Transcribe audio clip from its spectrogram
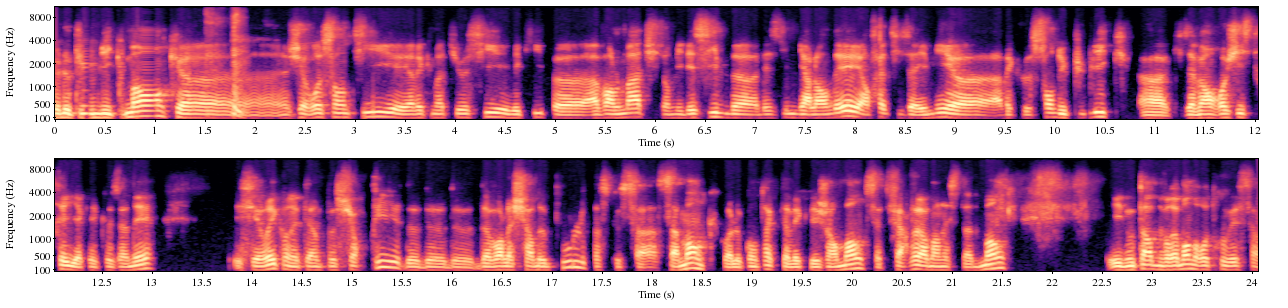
que le public manque. Euh, j'ai ressenti, et avec Mathieu aussi, et l'équipe, euh, avant le match, ils ont mis les hymnes, les hymnes irlandais. Et en fait, ils avaient mis, euh, avec le son du public qu'ils avaient enregistré il y a quelques années. Et c'est vrai qu'on était un peu surpris d'avoir la chair de poule parce que ça, ça manque. Quoi. Le contact avec les gens manque, cette ferveur dans les stades manque. Et il nous tarde vraiment de retrouver ça.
